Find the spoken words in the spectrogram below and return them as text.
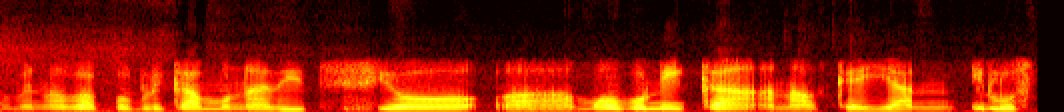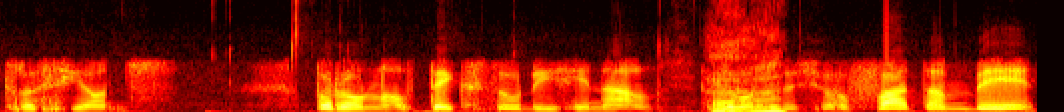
el va publicar amb una edició uh, molt bonica en el que hi han il·lustracions, però en el text original. Uh -huh. Llavors això fa també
